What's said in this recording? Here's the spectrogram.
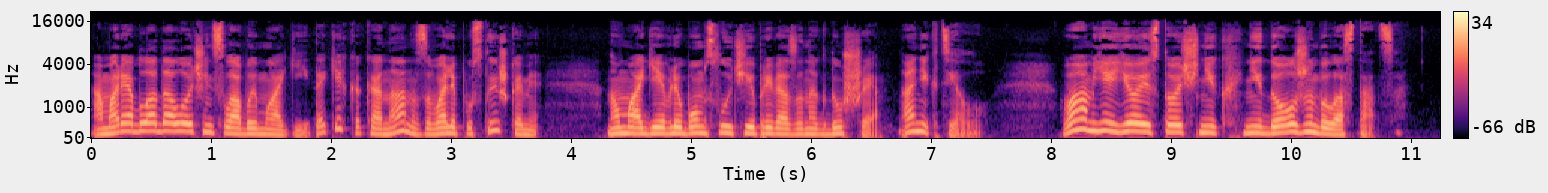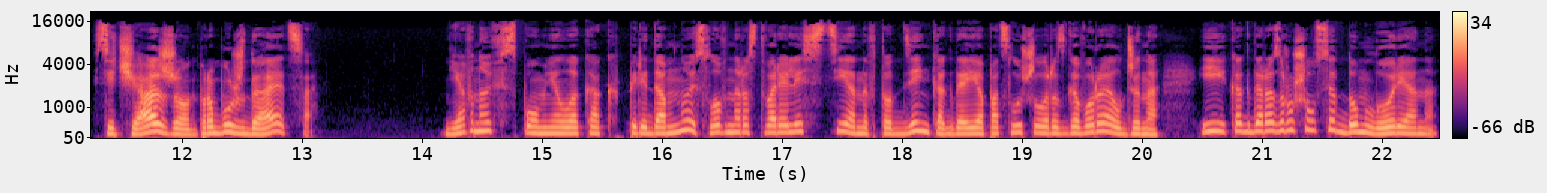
А Мария обладала очень слабой магией, таких, как она, называли пустышками. Но магия в любом случае привязана к душе, а не к телу. Вам ее источник не должен был остаться. Сейчас же он пробуждается. Я вновь вспомнила, как передо мной словно растворялись стены в тот день, когда я подслушала разговор Элджина и когда разрушился дом Лориана.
